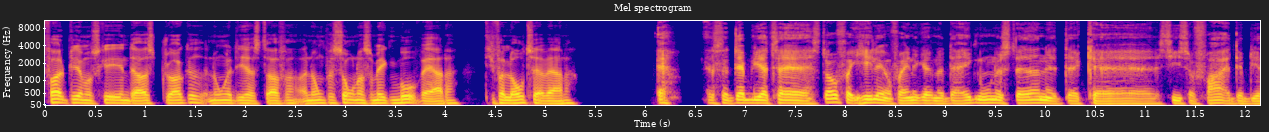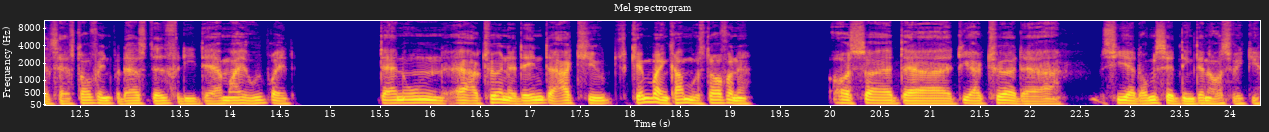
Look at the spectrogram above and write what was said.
Folk bliver måske endda også drukket af nogle af de her stoffer, og nogle personer, som ikke må være der, de får lov til at være der. Ja, altså der bliver taget stoffer i hele Jomfru og der er ikke nogen af stederne, der kan sige sig fra, at der bliver taget stoffer ind på deres sted, fordi det er meget udbredt. Der er nogle af aktørerne derinde, der aktivt kæmper en kamp mod stofferne, og så er der de aktører, der siger, at omsætning den er også vigtig.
